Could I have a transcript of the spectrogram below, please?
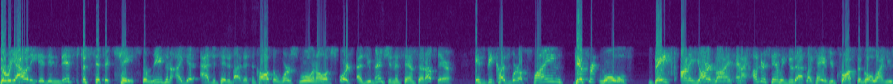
The reality is, in this specific case, the reason I get agitated by this and call it the worst rule in all of sports, as you mentioned, and Sam set up there, is because we're applying different rules based on a yard line. And I understand we do that like, hey, if you cross the goal line, you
